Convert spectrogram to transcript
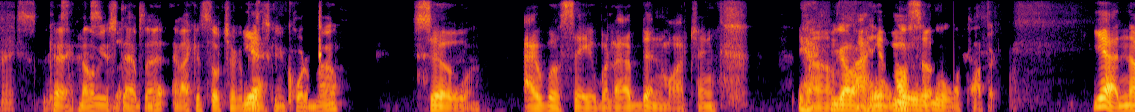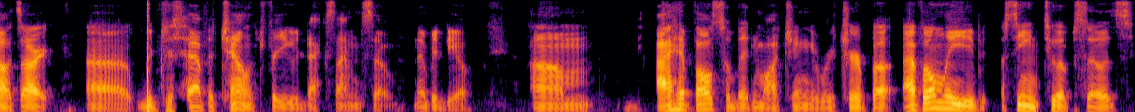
Nice. Okay, nice, now that we nice. established that, and I can still check a Yeah. pigskin quarter mile. So I will say what I've been watching. Yeah, Um, you got a I have little, also- little, little topic. Yeah, no, it's all right. Uh, we just have a challenge for you next time, so no big deal. Um, I have also been watching Reacher, but I've only seen two episodes.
